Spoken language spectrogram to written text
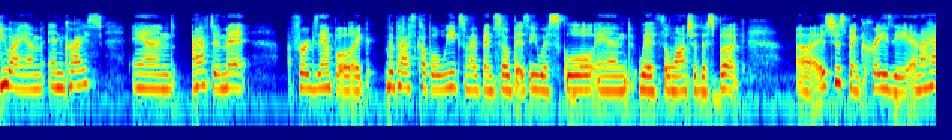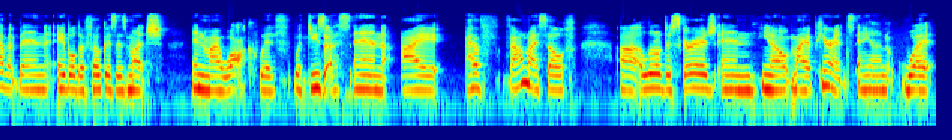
who I am in Christ. And I have to admit, for example, like the past couple weeks when I've been so busy with school and with the launch of this book, uh, it's just been crazy, and I haven't been able to focus as much in my walk with with Jesus, and I have found myself uh, a little discouraged in you know my appearance and what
